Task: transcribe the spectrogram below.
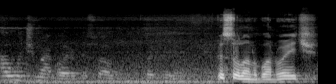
A última agora, pessoal. Pessolano, boa noite.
